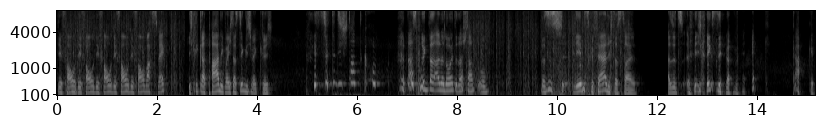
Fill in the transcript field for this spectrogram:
DV, DV, DV, DV, DV, mach's weg. Ich krieg grad Panik, weil ich das Ding nicht wegkrieg. Jetzt wird in die Stadt kommen. Das bringt dann alle Leute der Stadt um. Das ist lebensgefährlich, das Teil. Also jetzt, ich krieg's nicht mehr weg. Kacke.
